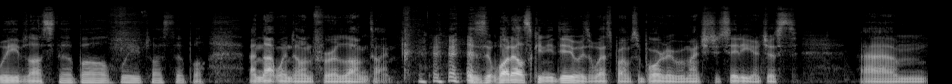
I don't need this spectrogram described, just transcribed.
"We've lost the ball, we've lost the ball," and that went on for a long time. Is it, what else can you do as a West Brom supporter when Manchester City are just, um,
